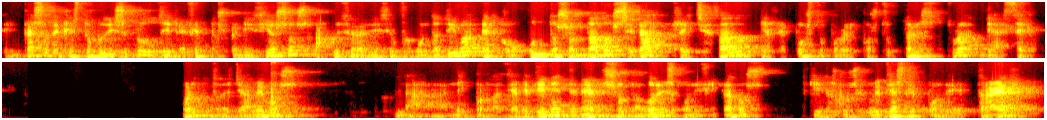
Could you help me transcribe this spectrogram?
En caso de que esto pudiese producir efectos perniciosos, a juicio de la dirección facultativa, el conjunto soldado será rechazado y repuesto por el constructor de estructura de acero. Bueno, entonces ya vemos la, importancia que tiene tener soldadores cualificados y las consecuencias que puede traer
